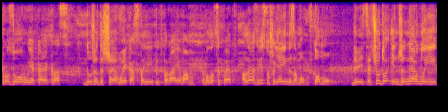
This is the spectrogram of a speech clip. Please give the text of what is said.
прозору, яка якраз дуже дешеву, яка стає і підпирає вам велосипед. Але звісно, що я її не замовив. Тому дивіться, чудо інженерної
